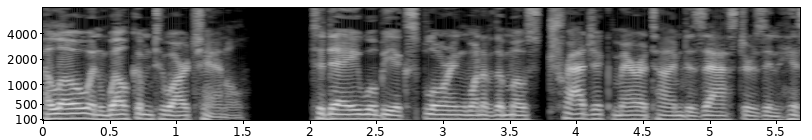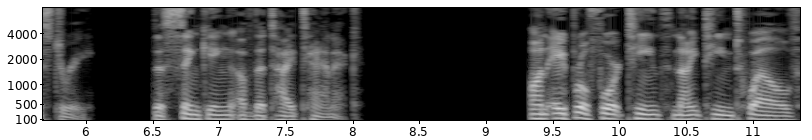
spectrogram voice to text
Hello and welcome to our channel. Today we'll be exploring one of the most tragic maritime disasters in history, the sinking of the Titanic. On April 14, 1912,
